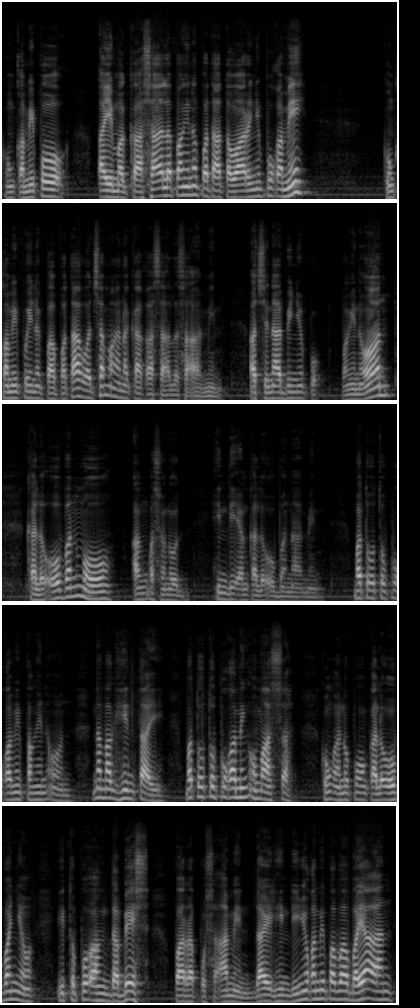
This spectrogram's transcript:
Kung kami po ay magkasala, Panginoon, patatawarin niyo po kami. Kung kami po ay nagpapatawad sa mga nagkakasala sa amin. At sinabi niyo po, Panginoon, kalooban mo ang masunod, hindi ang kalooban namin. Matuto po kami, Panginoon, na maghintay. Matuto po kaming umasa kung ano po ang kalooban nyo. Ito po ang the best para po sa amin. Dahil hindi nyo kami pababayaan,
